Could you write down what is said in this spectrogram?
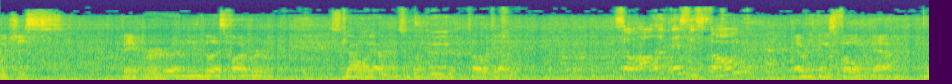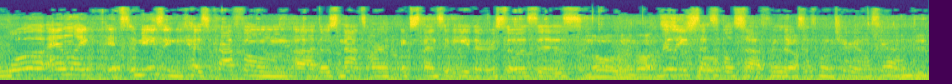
which is paper and glass fiber. Ska jag igen så kan du ta det. So all of this is foam? Everything's foam, yeah. Whoa, and like it's amazing because craft foam, uh, those mats aren't expensive either. So this is No, they're not. really So, accessible stuff, really yeah. accessible materials. Yeah. Indeed.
